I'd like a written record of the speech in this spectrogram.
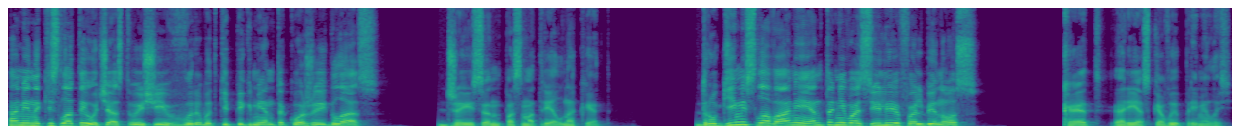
аминокислоты, участвующие в выработке пигмента кожи и глаз. Джейсон посмотрел на Кэт. Другими словами, Энтони Васильев альбинос. Кэт резко выпрямилась.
